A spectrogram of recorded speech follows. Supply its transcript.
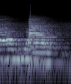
now.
